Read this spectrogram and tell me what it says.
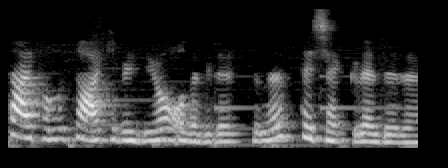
sayfamı takip ediyor olabilirsiniz. Teşekkür ederim.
